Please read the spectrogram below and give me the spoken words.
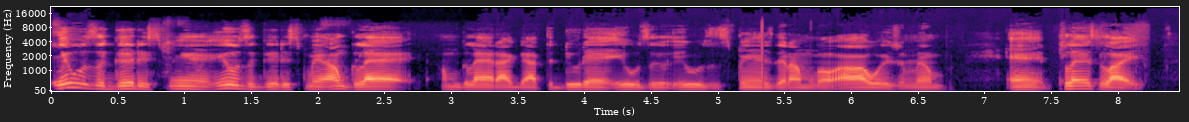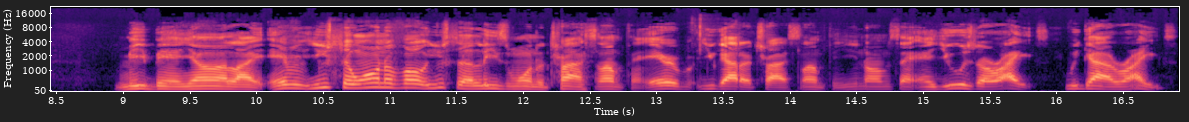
It was a good experience. It was a good experience. I'm glad. I'm glad I got to do that. It was a it was an experience that I'm gonna always remember. And plus, like me being young, like every you should want to vote. You should at least want to try something. Every you gotta try something. You know what I'm saying? And use your rights. We got rights.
